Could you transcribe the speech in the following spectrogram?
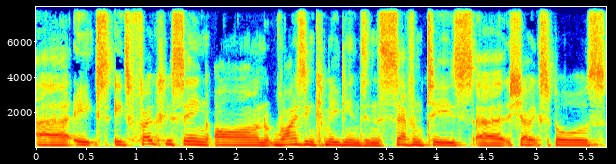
uh, it's it's focusing on rising comedians in the seventies. Uh, show explores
